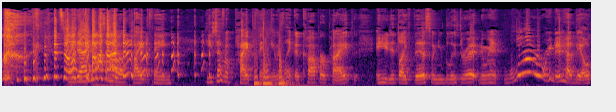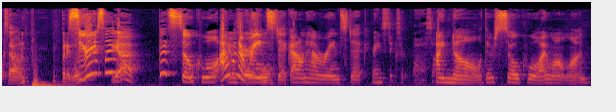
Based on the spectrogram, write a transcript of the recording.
That's all My I dad used to have a pipe thing. He used to have a pipe thing. It was like a copper pipe, and you did like this when you blew through it, and it went. We did have the elk sound, but it was Seriously? Yeah, That's so cool. I It want a rain cool. stick. I don't have a rain stick. rain sticks are awesome. I know they're so cool. I want one.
